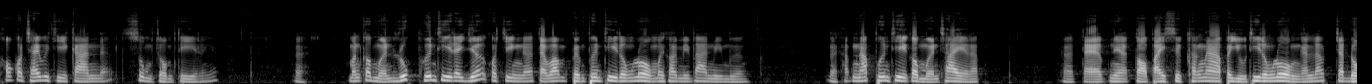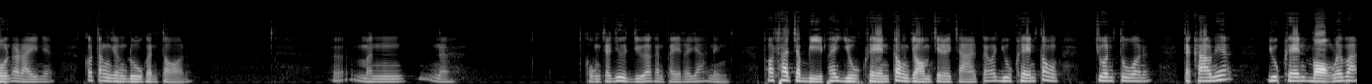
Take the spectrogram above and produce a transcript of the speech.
เขาก็ใช้วิธีการนะซุ่มโจมตีอะไรเงี้ยนะมันก็เหมือนลุกพื้นที่ได้เยอะก็จริงนะแต่ว่าเป็นพื้นที่โล่งๆไม่ค่อยมีบ้านมีเมืองนะครับนับพื้นที่ก็เหมือนใช่ครับนะแต่เนี่ยต่อไปศึกข้างหน้าไปอยู่ที่โล่งๆงั้นแล้วจะโดนอะไรเนี่ยก็ต้องยังดูกันต่อนะมันนะ คงจะยืดเยื้อกันไประยะหนึ่ง เพราะถ้าจะบีบให้ยูเครนต้องยอมเจรจาแปลว่ายูเครนต้องจวนตัวนะแต่คราวนี้ยูเครนบอกเลยว่า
